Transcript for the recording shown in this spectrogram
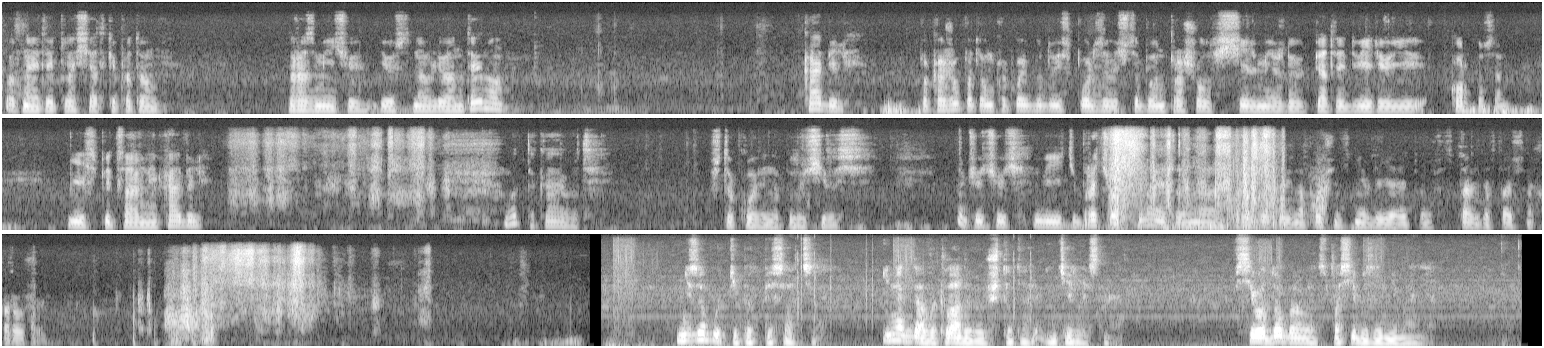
Вот на этой площадке потом размечу и установлю антенну, кабель Покажу потом, какой буду использовать, чтобы он прошел в щель между пятой дверью и корпусом. Есть специальный кабель. Вот такая вот штуковина получилась. Ну, чуть-чуть, видите, брачок, но это на работу и на прочность не влияет, потому что сталь достаточно хорошая. Не забудьте подписаться. Иногда выкладываю что-то интересное. Всего доброго, спасибо за внимание.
